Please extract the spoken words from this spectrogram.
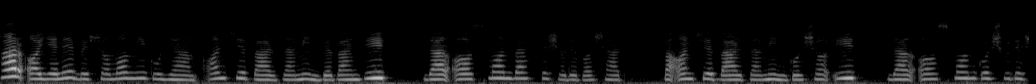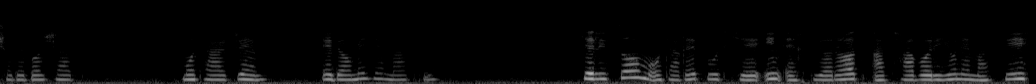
هر آینه به شما می‌گویم آنچه بر زمین ببندید در آسمان بسته شده باشد و آنچه بر زمین گشایید در آسمان گشوده شده باشد. مترجم ادامه متن. کلیسا معتقد بود که این اختیارات از حواریون مسیح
